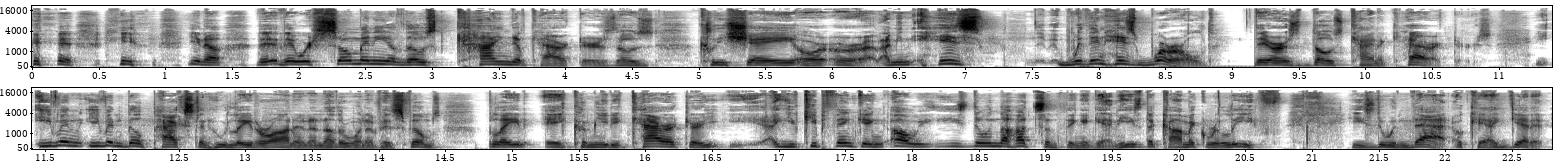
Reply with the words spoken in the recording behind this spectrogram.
you, you, know, there, there, were so many of those kind of characters, those cliche or or I mean his within his world there's those kind of characters. Even even Bill Paxton, who later on in another one of his films played a comedic character, you, you keep thinking, oh, he's doing the Hudson thing again. He's the comic relief. He's doing that. Okay, I get it.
